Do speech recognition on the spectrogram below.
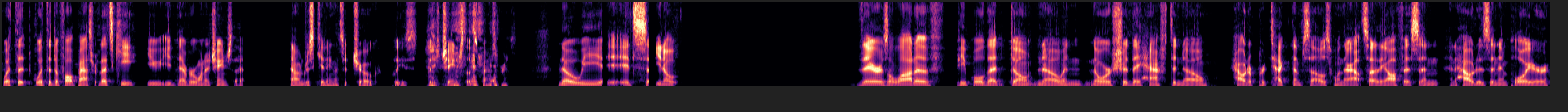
With the with the default password, that's key. You you never want to change that. No, I'm just kidding. That's a joke. Please please change those passwords. No, we it's you know there's a lot of people that don't know and nor should they have to know how to protect themselves when they're outside of the office and and how does an employer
